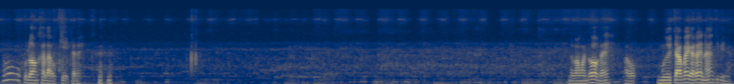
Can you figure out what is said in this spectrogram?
โอ้กูลองคาราโอเกะก็ได้ ระวังมันออกได้เอามือจับไว้ก็ได้นะที่พี่นะ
